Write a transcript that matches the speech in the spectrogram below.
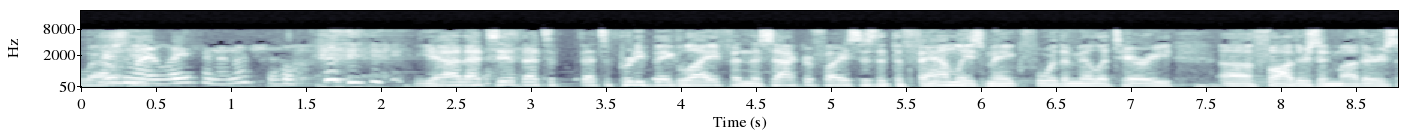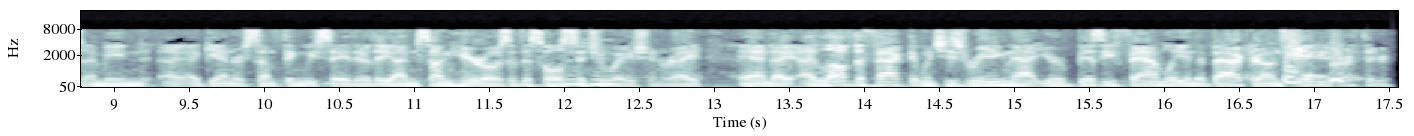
There's my life in a nutshell. yeah, that's it. That's a that's a pretty big life, and the sacrifices that the families make for the military uh, fathers and mothers. I mean, uh, again, are something we say they're the unsung heroes of this whole situation, right? And I, I love the fact that when she's reading that, your busy family in the background, Sadie Arthur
